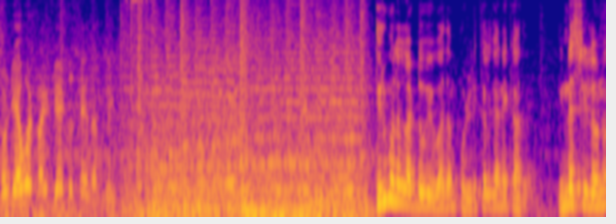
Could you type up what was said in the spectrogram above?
don't ever try day to say that please Tirumala laddu వివాదం పొలిటికల్గానే కాదు. ఇండస్ట్రీలోనూ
